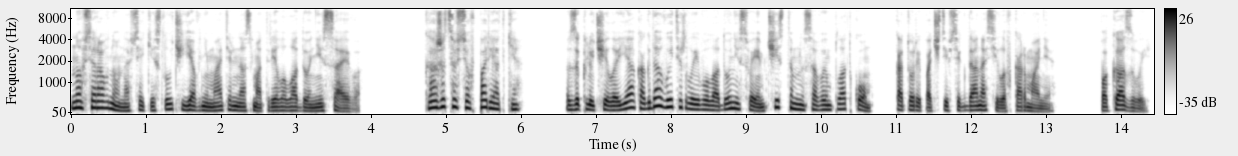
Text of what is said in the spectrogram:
Но все равно, на всякий случай, я внимательно осмотрела ладони Исаева. «Кажется, все в порядке», — заключила я, когда вытерла его ладони своим чистым носовым платком, который почти всегда носила в кармане. «Показывай»,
